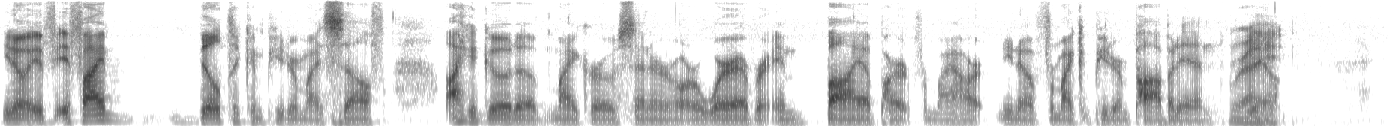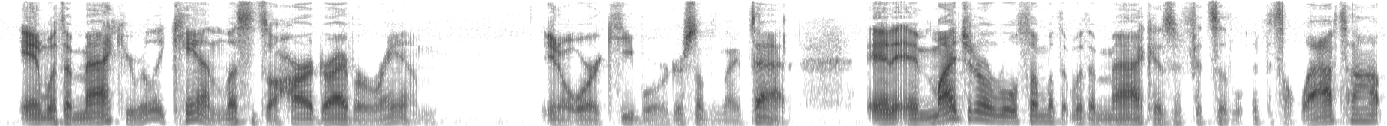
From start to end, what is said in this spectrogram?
You know, if if I built a computer myself, I could go to Micro Center or wherever and buy a part for my heart, you know, for my computer and pop it in. you Right. know. And with a Mac, you really can't unless it's a hard drive or RAM, you know, or a keyboard or something like that. And and my general rule of thumb with with a Mac is if it's a if it's a laptop,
